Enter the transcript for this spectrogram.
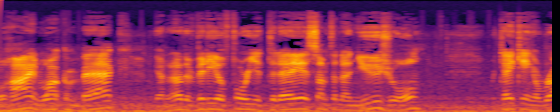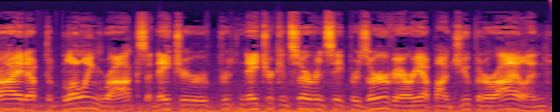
Well, hi and welcome back. We've Got another video for you today. It's something unusual. We're taking a ride up the Blowing Rocks, a nature nature conservancy preserve area up on Jupiter Island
